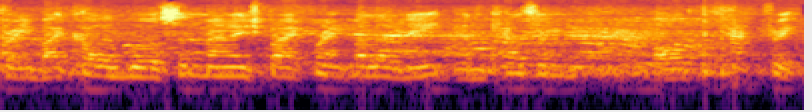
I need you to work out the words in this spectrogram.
trained by Colin Wilson, managed by Frank Maloney, and cousin of Patrick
